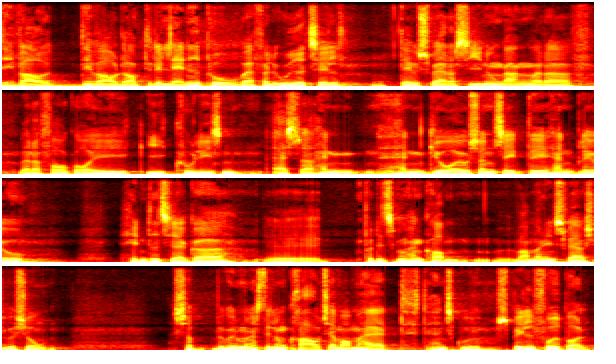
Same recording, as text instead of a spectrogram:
Det var, jo, det var jo nok det, det landede på, i hvert fald udadtil. Det er jo svært at sige nogle gange, hvad der, hvad der foregår i, i kulissen. Altså, han, han gjorde jo sådan set det, han blev hentet til at gøre. Øh, på det tidspunkt, han kom, var man i en svær situation. Så begyndte man at stille nogle krav til ham om, at han skulle spille fodbold.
